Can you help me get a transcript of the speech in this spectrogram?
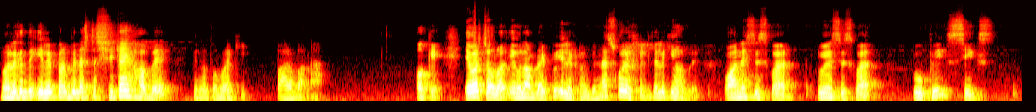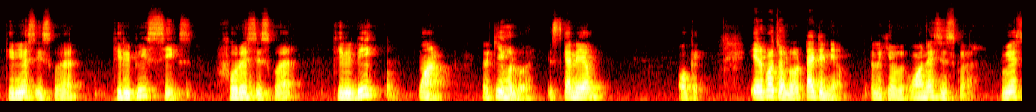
নইলে কিন্তু ইলেকট্রন বিন্যাসটা শিখাই হবে, কিন্তু তোমরা কি পারবা না। ওকে, এবার চলো এগুলো আমরা একটু ইলেকট্রন বিন্যাস করে ফেলি, তাহলে কি হবে? One s square, two s square, two p six, three s square, three p six, four s square, three d one. তাহলে কী হলো? স্ক্যানিয়াম। ওকে। এরপর চলো টাইটেনিয়াম। তাহলে কী হবে? One s square, two s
